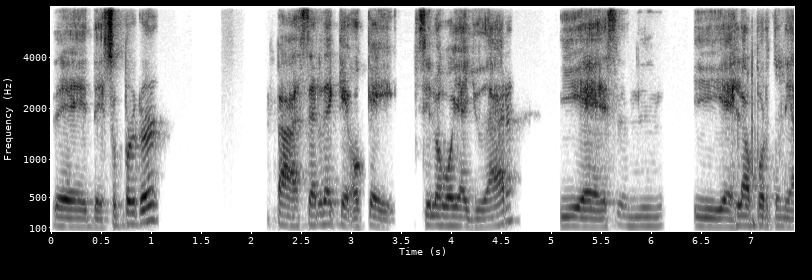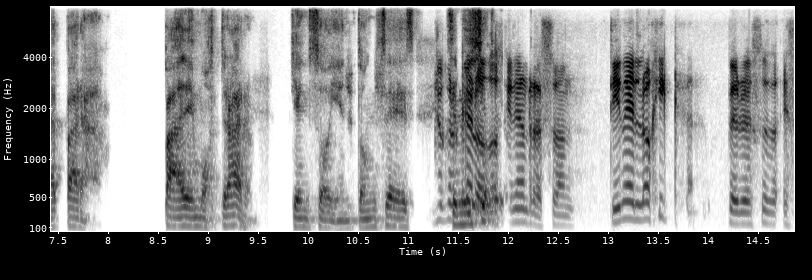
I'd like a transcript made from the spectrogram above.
de, de Supergirl para hacer de que, ok, sí los voy a ayudar y es, y es la oportunidad para, para demostrar quién soy. Entonces... Yo creo que los dos tienen razón. Tiene lógica, pero eso es,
